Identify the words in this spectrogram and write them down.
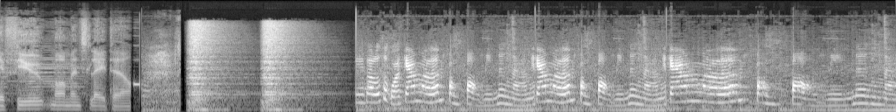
A few moments later. คือเรารู้สึกว่าแก้มมาเริ่มป่องๆนิดนึงนะแก้มมาเริ่มป่องๆนิดนึงนะแก้มมาเริ่มป่องๆนิดนึงนะ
